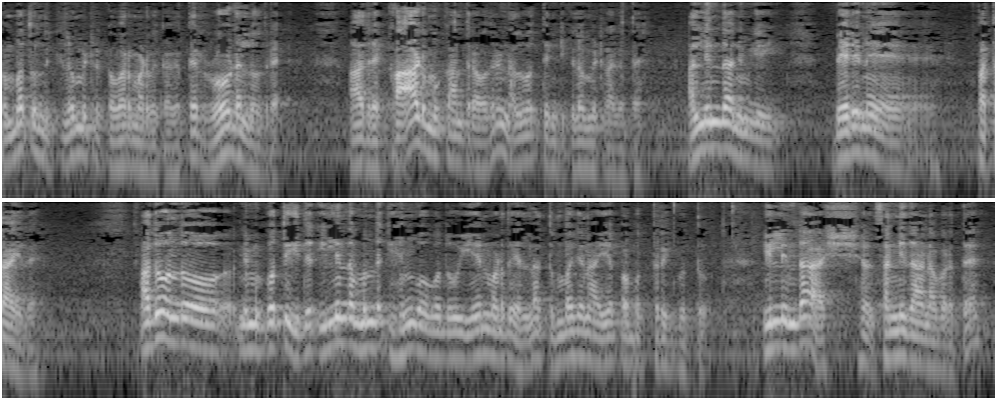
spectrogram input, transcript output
ತೊಂಬತ್ತೊಂದು ಕಿಲೋಮೀಟರ್ ಕವರ್ ಮಾಡಬೇಕಾಗತ್ತೆ ರೋಡಲ್ಲಿ ಹೋದರೆ. ಆದರೆ ಕಾರ್ಡ್ ಮುಖಾಂತರ ಹೋದರೆ ನಲವತ್ತೆಂಟು ಕಿಲೋಮೀಟರ್ ಆಗುತ್ತೆ. ಅಲ್ಲಿಂದ ನಿಮಗೆ ಬೇರೆನೇ ಪಥ ಇದೆ. ಅದು ಒಂದು ನಿಮಗೆ ಗೊತ್ತು ಇಲ್ಲಿಂದ ಮುಂದಕ್ಕೆ ಹೆಂಗೆ ಹೋಗೋದು, ಏನು ಮಾಡೋದು, ಎಲ್ಲ ತುಂಬಾ ಜನ ಅಯ್ಯಪ್ಪ ಭಕ್ತರಿಗೆ ಗೊತ್ತು. ಇಲ್ಲಿಂದ ಸನ್ನಿಧಾನ ಬರುತ್ತೆ.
